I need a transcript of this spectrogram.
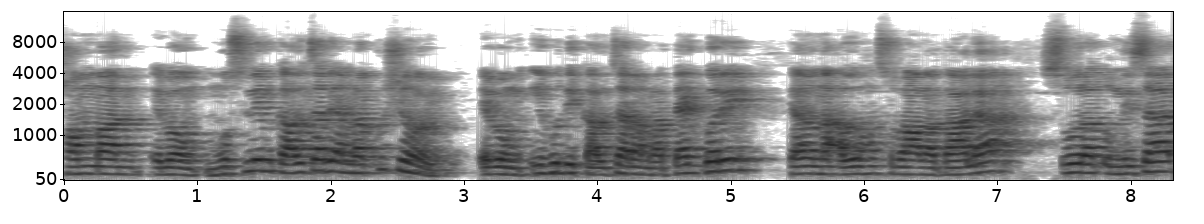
সম্মান এবং মুসলিম কালচারে আমরা খুশি হই এবং ইহুদি কালচার আমরা ত্যাগ করি। কেননা আল্লাহ সুবাহ তাআলা সূরাত নিসার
